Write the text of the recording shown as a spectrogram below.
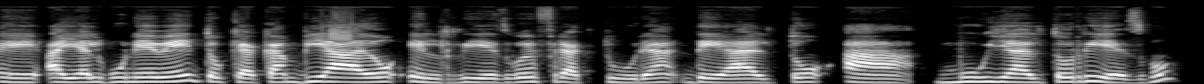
eh, hay algún evento que ha cambiado el riesgo de fractura de alto a muy alto riesgo,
